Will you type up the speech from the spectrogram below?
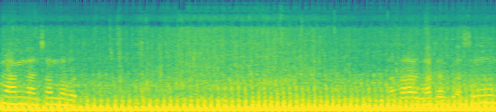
টপেতেই হচ্ছে মাঙ্গান সম্ভবত আবার ওয়াটার ক্রসিং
